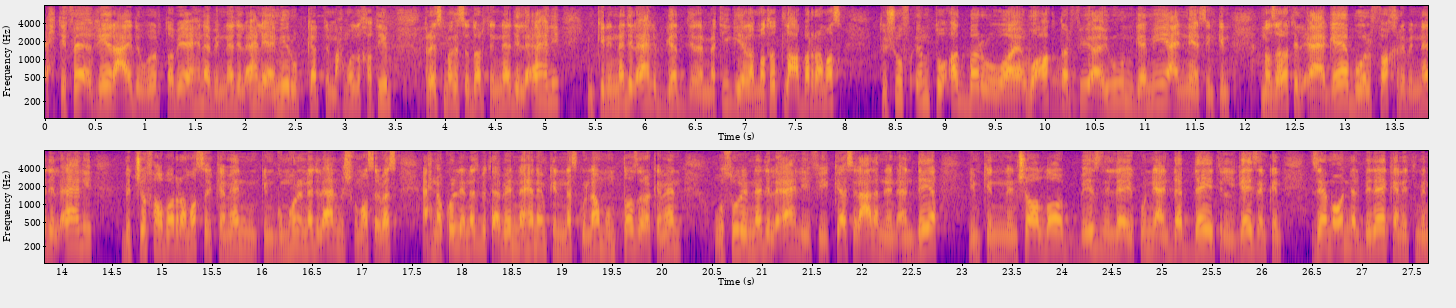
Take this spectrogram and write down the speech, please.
احتفاء غير عادي وغير طبيعي هنا بالنادي الأهلي. أمير وبكابتن محمود الخطيب رئيس مجلس إدارة النادي الأهلي. يمكن النادي الأهلي بجد لما تيجي لما تطلع بره مصر تشوف قيمته أكبر وأكتر في عيون جميع الناس. يمكن نظرات الإعجاب والفخر بالنادي الأهلي بتشوفها بره مصر كمان. يمكن جمهور النادي الأهلي مش في مصر بس. إحنا كل الناس بتقابلنا هنا. يمكن الناس كلها منتظرة كمان وصول النادي الأهلي في كأس العالم للأندية. يمكن إن شاء الله بإذن الله يكون يعني ده بداية الجائزه يمكن زي ما قلنا البداية كانت من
